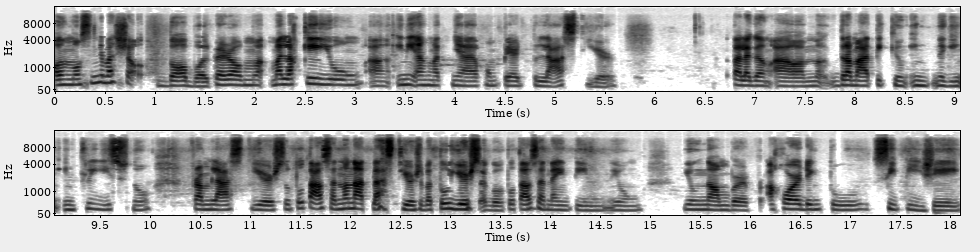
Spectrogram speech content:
almost hindi naman siya double pero ma- malaki yung uh, iniangat niya compared to last year talagang um, dramatic yung in, naging increase no from last year so 2000 no not last years but two years ago 2019 yung yung number according to CPJ.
